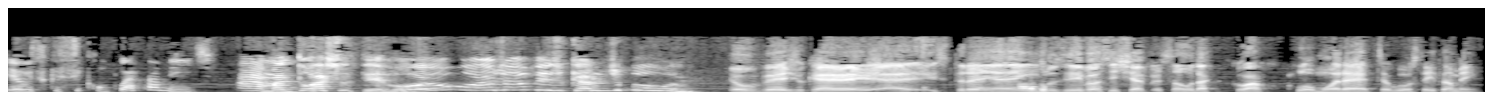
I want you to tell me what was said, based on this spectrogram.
Eu esqueci completamente. Ah, mas tu acha terror? Eu, eu já eu vejo cara de boa. Eu vejo que é, é estranha, inclusive eu assisti a versão da Moretz, eu gostei também.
